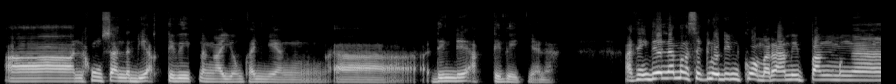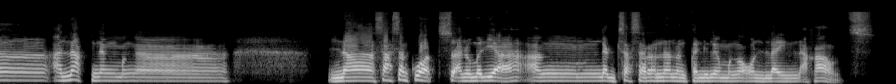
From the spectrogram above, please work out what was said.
Ah, na kung saan na-deactivate na nga yung kanyang ah, din-deactivate niya na. At hindi lamang si Claudine ko, marami pang mga anak ng mga na sasangkot sa anomalya ang nagsasara na ng kanilang mga online accounts.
